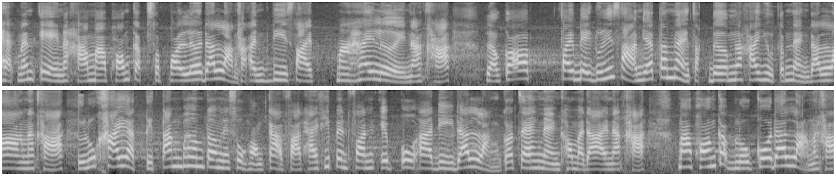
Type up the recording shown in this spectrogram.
t a g นั่นเองนะคะ มาพร้อมกับสปอยเลอร์ด้านหลังค่ะ อันดีไซน์มาให้เลยนะคะ แล้วก็ไฟเบรกดวงที่ 3ย้ายตำแหน่งจากเดิมนะคะ อยู่ตำแหน่งด้านล่างนะคะ หรือลูกค้าอยากติดตั้งเพิ่มเติมในส่วนของกาบฝาท้ายที่เป็นฟอนต์ FORD ด้านหลังก็แจ้งแนนเข้ามาได้นะคะ มาพร้อมกับโลโก้ด้านหลังนะคะ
